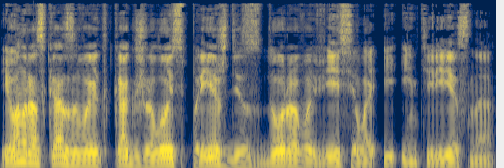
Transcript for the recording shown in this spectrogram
И он рассказывает, как жилось прежде здорово, весело и интересно.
